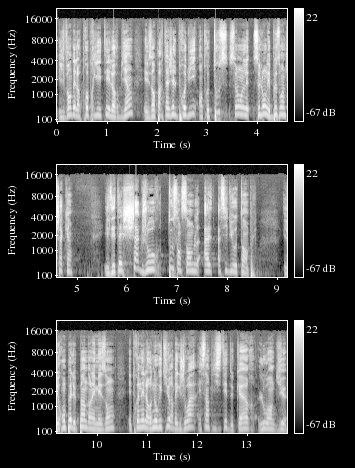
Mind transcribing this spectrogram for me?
Ils vendaient leurs propriétés et leurs biens, et ils en partageaient le produit entre tous selon les, besoins de chacun. Ils étaient chaque jour tous ensemble assidus au temple ils rompaient le pain dans les maisons et prenaient leur nourriture avec joie et simplicité de cœur, louant Dieu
